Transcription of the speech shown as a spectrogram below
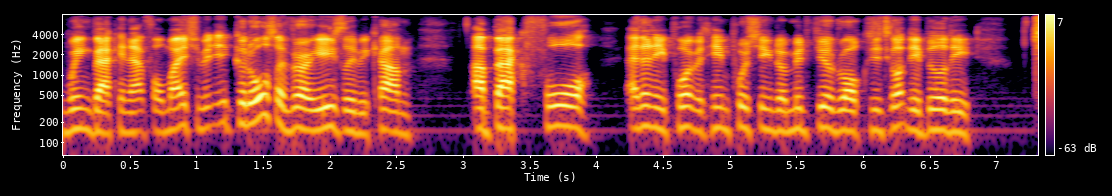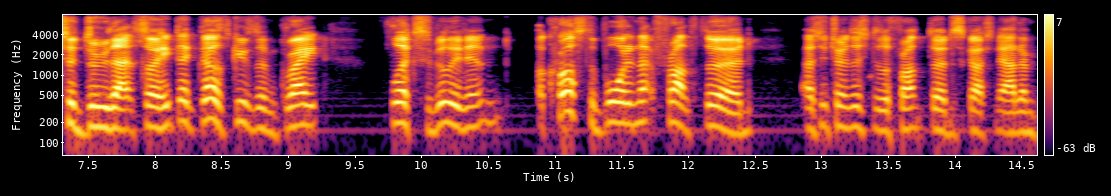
wing back in that formation. But it could also very easily become a back four at any point with him pushing into a midfield role because he's got the ability to do that. So he, that does give them great flexibility. And across the board in that front third, as we transition to the front third discussion, Adam,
